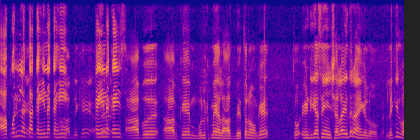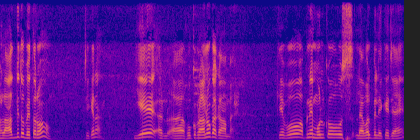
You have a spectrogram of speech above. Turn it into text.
आपको नहीं लगता कहीं ना कहीं आप देखें कहीं ना कहीं आप आपके मुल्क में हालात बेहतर होंगे तो इंडिया से इंशाल्लाह इधर आएँगे लोग। लेकिन हालात भी तो बेहतर हों ठीक है ना? ये हुक्मरानों का काम है कि वो अपने मुल्क को उस लेवल पे लेके जाएँ।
